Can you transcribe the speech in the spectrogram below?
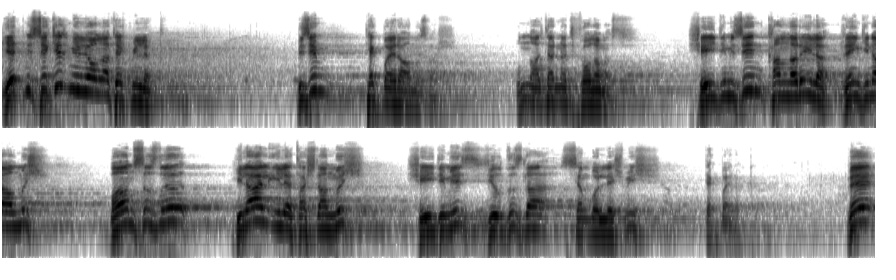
78 milyonla tek millet. Bizim tek bayrağımız var. Bunun alternatifi olamaz. Şehidimizin kanlarıyla rengini almış, bağımsızlığı hilal ile taşlanmış, şehidimiz yıldızla sembolleşmiş tek bayrak. Ve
